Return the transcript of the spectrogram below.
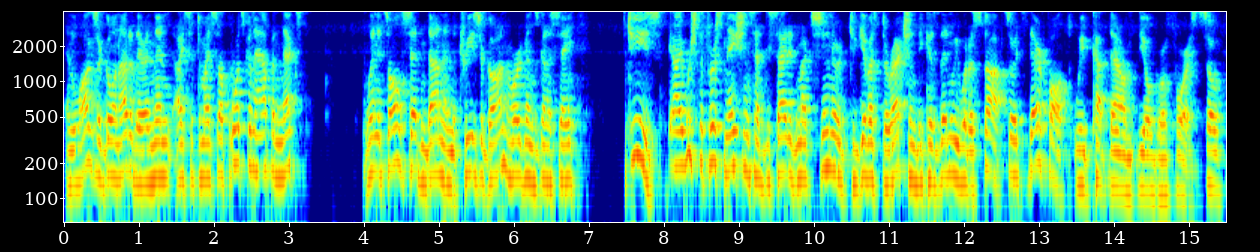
and logs are going out of there. And then I said to myself, what's going to happen next? When it's all said and done and the trees are gone, Horgan's going to say, geez, I wish the First Nations had decided much sooner to give us direction because then we would have stopped. So it's their fault we've cut down the old growth forest. So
